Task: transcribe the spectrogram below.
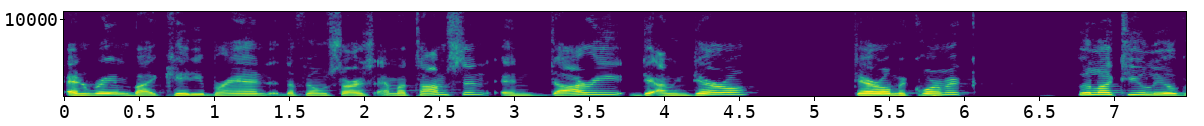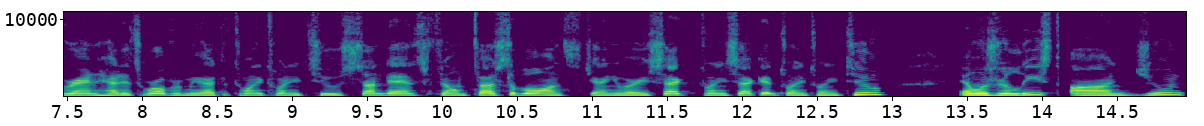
and written by Katy Brand. The film stars Emma Thompson and Dari, I mean Daryl, Daryl McCormack. Good luck to you, Leo Grande had its world premiere at the 2022 Sundance Film Festival on January 2nd, 22nd, 2022, and was released on June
